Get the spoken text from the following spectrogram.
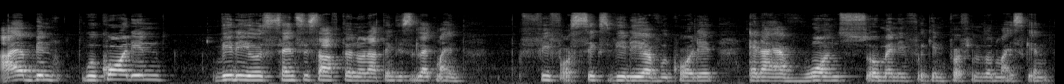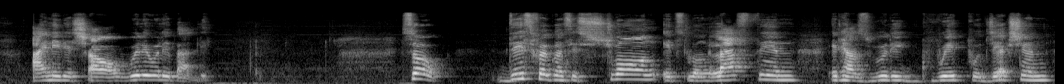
I have been recording videos since this afternoon. I think this is like my fifth or sixth video I've recorded and I have worn so many freaking perfumes on my skin. I need a shower really really badly. So this fragrance is strong it's long lasting it has really great projection.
